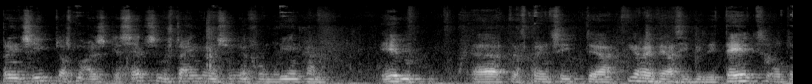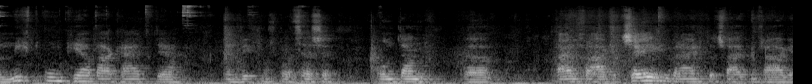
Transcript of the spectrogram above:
Prinzip, das man als Gesetz im strengeren Sinne formulieren kann, eben äh, das Prinzip der Irreversibilität oder Nichtumkehrbarkeit der Entwicklungsprozesse und dann äh, Teilfrage C im Bereich der zweiten Frage,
